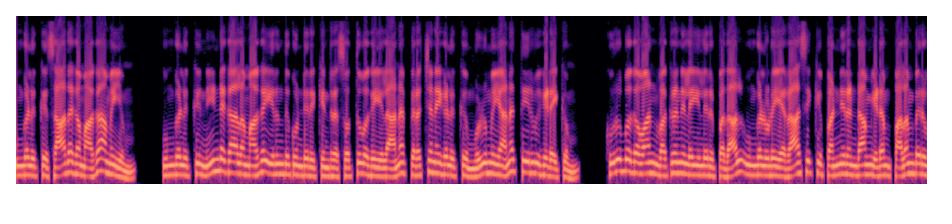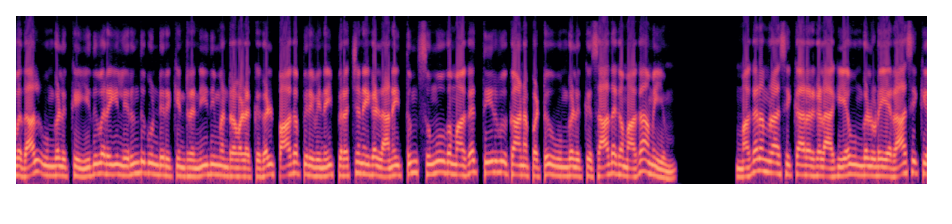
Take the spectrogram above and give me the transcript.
உங்களுக்கு சாதகமாக அமையும். உங்களுக்கு நீண்ட காலமாக இருந்து கொண்டிருக்கின்ற சொத்து வகையிலான பிரச்சனைகளுக்கு முழுமையான தீர்வு கிடைக்கும். குருபகவான் வக்ரநிலையிலிருப்பதால் உங்களுடைய ராசிக்கு பன்னிரண்டாம் இடம் பலம் பெறுவதால் உங்களுக்கு இதுவரையில் இருந்து கொண்டிருக்கின்ற நீதிமன்ற வழக்குகள் பாகப்பிரிவினை பிரச்சனைகள் அனைத்தும் சுமூகமாக தீர்வு காணப்பட்டு உங்களுக்கு சாதகமாக அமையும். மகரம் ராசிக்காரர்களாகிய உங்களுடைய ராசிக்கு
